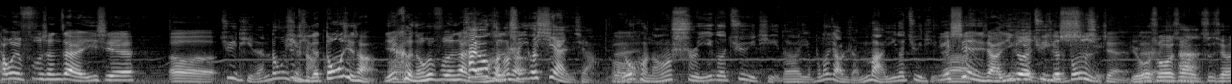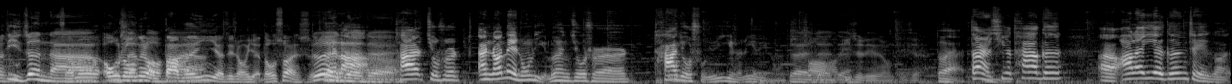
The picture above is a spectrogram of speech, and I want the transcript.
它会附身在一些呃具体的东西上具体的东西上，也可能会附身在它有可能是一个现象，有可能是一个具体的，也不能叫人吧，一个具体的一个现象，一一个具一个体的东西。事件，比如说像哎之前地震呐、咱们欧洲那种大瘟疫，啊，这种也都算是。对了对对。它就是按照那种理论，就是它就属于意志力的一种体对哦，对对，意志力的一种体现。对，但是其实它跟呃阿莱耶跟这个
